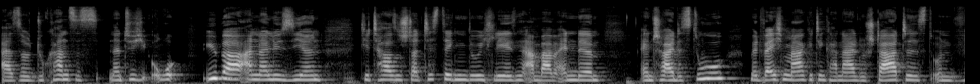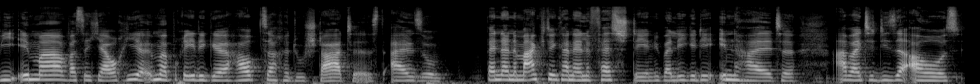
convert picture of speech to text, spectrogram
Also du kannst es natürlich überanalysieren, dir tausend Statistiken durchlesen, aber am Ende entscheidest du, mit welchem Marketingkanal du startest und wie immer, was ich ja auch hier immer predige, Hauptsache du startest. Also, wenn deine Marketingkanäle feststehen, überlege dir Inhalte, arbeite diese aus,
